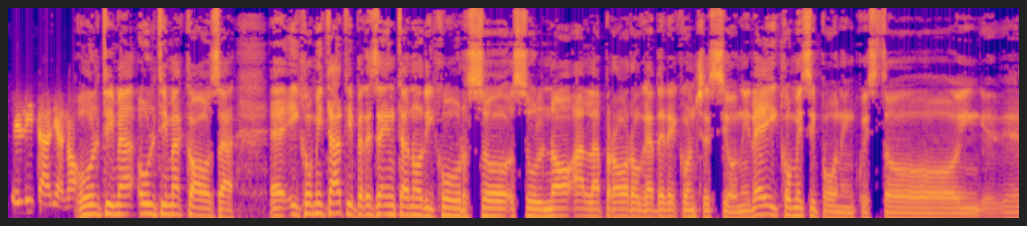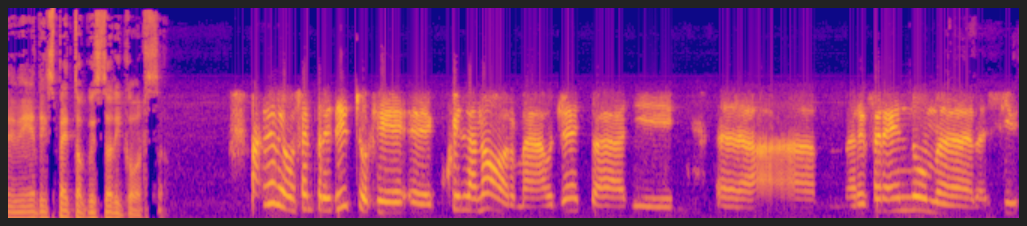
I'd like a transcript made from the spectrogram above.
e l'Italia no. Ultima, ultima cosa, eh, i comitati presentano ricorso sul no alla proroga delle concessioni. Lei come si pone in questo, in, eh, rispetto a questo ricorso? Ma noi abbiamo sempre detto che eh, quella norma oggetta di eh, referendum eh, si,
